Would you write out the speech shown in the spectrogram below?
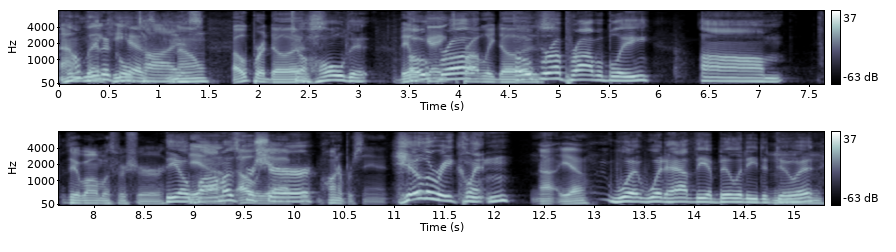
I don't think political he has. ties No, Oprah does to hold it. Bill Gates probably does. Oprah probably. Um, The Obamas for sure. the Obamas yeah. for oh, sure. hundred percent. Hillary Clinton Uh, yeah, would would have the ability to do it.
